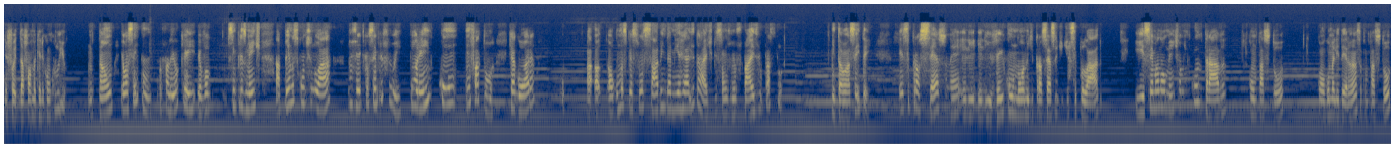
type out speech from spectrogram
e foi da forma que ele concluiu. Então eu aceitei, eu falei, ok, eu vou simplesmente apenas continuar do jeito que eu sempre fui. Porém, com um fator, que agora algumas pessoas sabem da minha realidade, que são os meus pais e o pastor. Então eu aceitei. Esse processo, né, ele, ele veio com o nome de processo de discipulado, e semanalmente eu me encontrava com o pastor, com alguma liderança, com o pastor,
